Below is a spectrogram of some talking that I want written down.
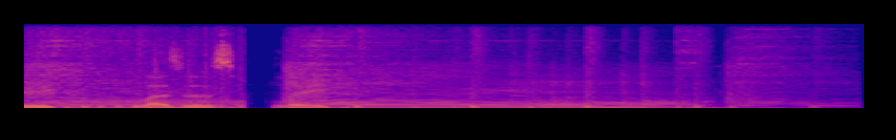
Big Les's.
